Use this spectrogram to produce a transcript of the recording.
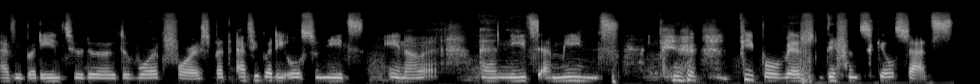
everybody into the the workforce. But everybody also needs you know and needs and means people with different skill sets,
